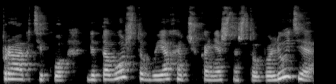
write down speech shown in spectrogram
практику для того, чтобы я хочу, конечно, чтобы люди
